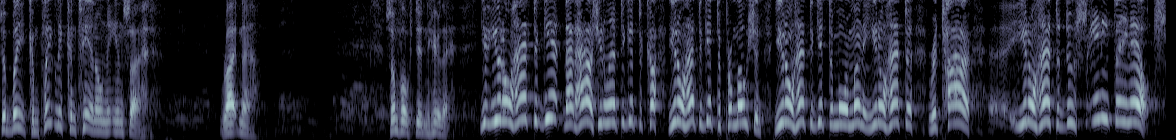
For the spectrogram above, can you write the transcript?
to be completely content on the inside right now. Some folks didn't hear that. You, you don't have to get that house. You don't have to get the car. You don't have to get the promotion. You don't have to get the more money. You don't have to retire. Uh, you don't have to do anything else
